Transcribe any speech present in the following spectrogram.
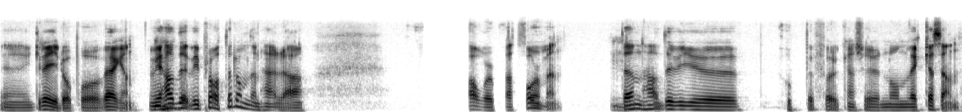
eh, grej då på vägen. Vi, Mm. hade, vi pratade om den här uh, Power-plattformen. Mm. Den hade vi ju uppe för kanske någon vecka sedan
